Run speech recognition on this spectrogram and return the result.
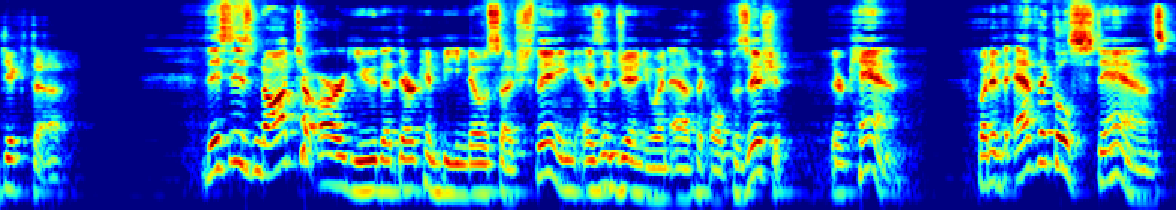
dicta. This is not to argue that there can be no such thing as a genuine ethical position. There can. But if ethical stands,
